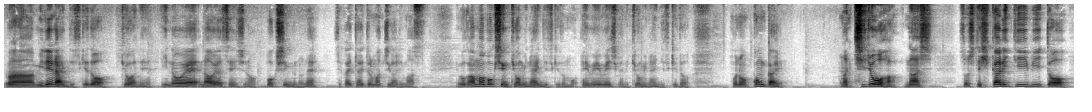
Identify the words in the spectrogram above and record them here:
は見れないんですけど、今日はね、井上尚弥選手のボクシングのね、世界タイトルマッチがあります。僕あんまボクシング興味ないんですけども、MMA しかね、興味ないんですけど、この今回、まあ、地上波なし、そして光 TV と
